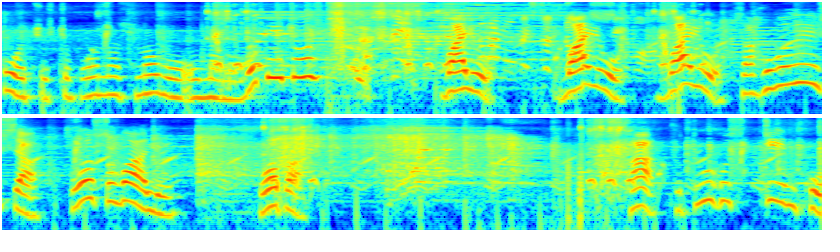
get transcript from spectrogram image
хочу, щоб воно знову у мене виключилось. Валю, валю, валю, заговорився, просто валю. Опа. Ха, в другу стінку.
